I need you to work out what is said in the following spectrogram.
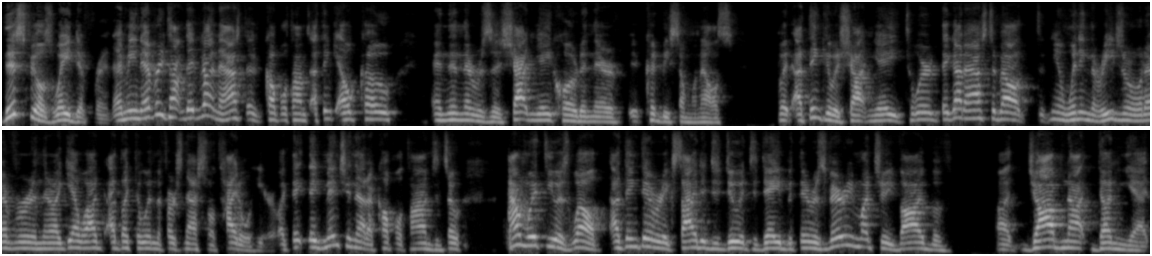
This feels way different. I mean, every time they've gotten asked a couple times, I think Elko, and then there was a Chatagnier quote in there. It could be someone else, but I think it was Chatagnier to where they got asked about you know winning the region or whatever, and they're like, yeah, well, I'd, I'd like to win the first national title here. Like they they've mentioned that a couple times, and so I'm with you as well. I think they were excited to do it today, but there was very much a vibe of uh, job not done yet.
